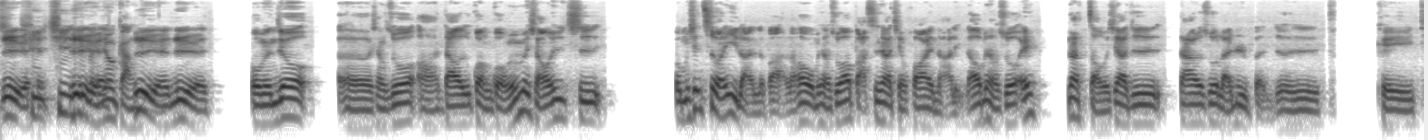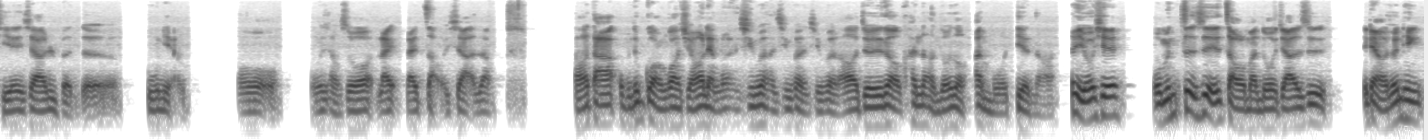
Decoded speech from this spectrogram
日元去去日元用港日元日元，我们就呃想说啊，大家都逛逛，我们原本想要去吃，我们先吃完一兰了吧，然后我们想说要把剩下的钱花在哪里，然后我们想说，哎，那找一下，就是大家都说来日本就是可以体验一下日本的姑娘，哦，我们想说来来找一下这样。然后大家我们就逛来逛去，然后两个人很兴奋，很兴奋，很兴奋。然后就是那种看到很多那种按摩店啊，那有一些我们正式也找了蛮多家，就是一两个先听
